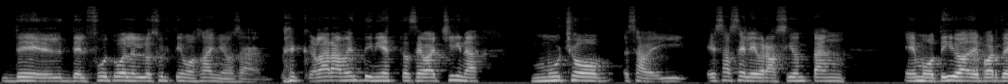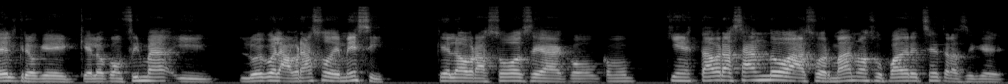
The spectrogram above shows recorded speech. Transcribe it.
del, del, fútbol en los últimos años. O sea, claramente Iniesta se va a China, mucho, ¿sabes? Y esa celebración tan emotiva de parte de él, creo que, que lo confirma. Y luego el abrazo de Messi que lo abrazó, o sea, como, quien está abrazando a su hermano, a su padre, etcétera. Así que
